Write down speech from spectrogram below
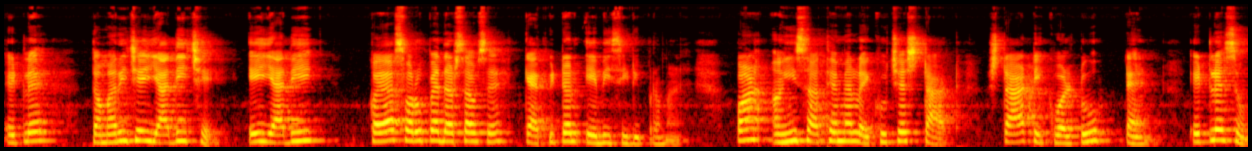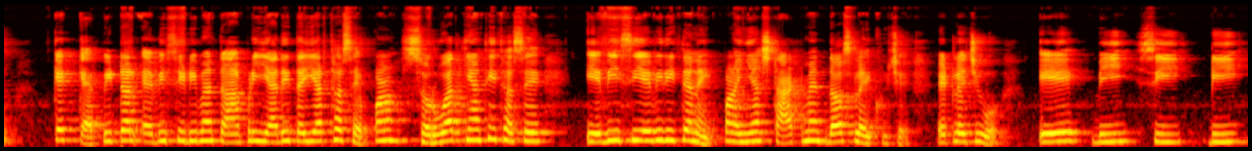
એટલે તમારી જે યાદી છે, એ યાદી કયા સ્વરૂપે દર્શાવશે? કેપિટલ એબીસીડી પ્રમાણે. પણ અહીં સાથે મેં લખ્યું છે start. Start equal to ten. એટલે શું? કે કેપિટલ એબીસીડીમાં તો આપણી યાદી તૈયાર થશે, પણ શરૂઆત ક્યાંથી થશે? એબીસી એવી રીતે નહીં, પણ અહીંયા સ્ટાર્ટ મેં દસ લખ્યું છે. એટલે જુઓ. A B C D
